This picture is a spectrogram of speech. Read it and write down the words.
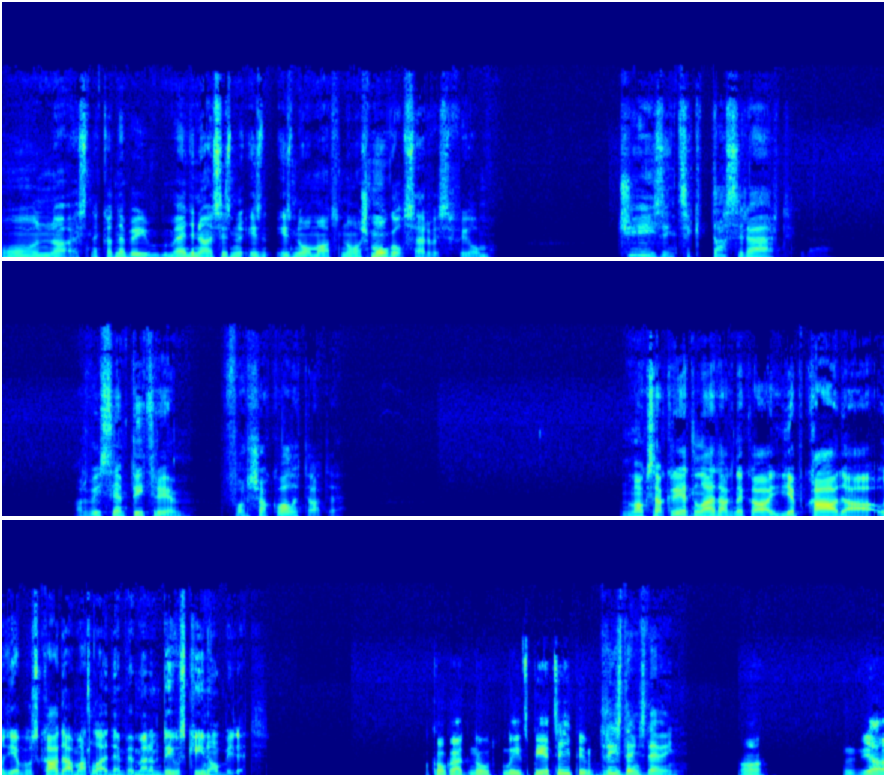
Un uh, es nekad nebiju mēģinājis izn iz iznomāt no smugla servisa filmu. Čīziņ, cik tas ir ērti! Ar visiem titriem, foršā kvalitātē. Un maksā krietni lētāk nekā jebkādā, jeb uz kādām atlaidēm, piemēram, divas kino biļetes. Kaut kādu nu, līdz piecītim. 3,99. Oh. Jā,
